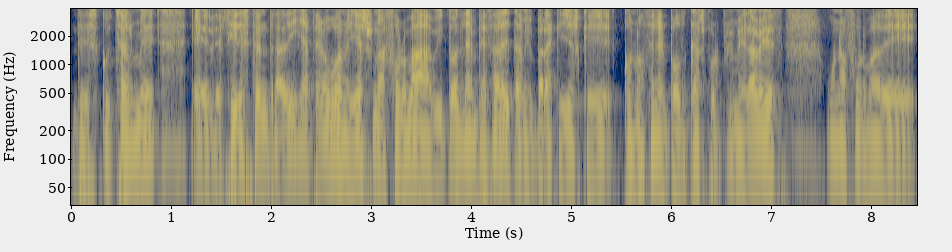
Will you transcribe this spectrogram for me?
de escucharme eh, decir esta entradilla, pero bueno, ya es una forma habitual de empezar y también para aquellos que conocen el podcast por primera vez, una forma de,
